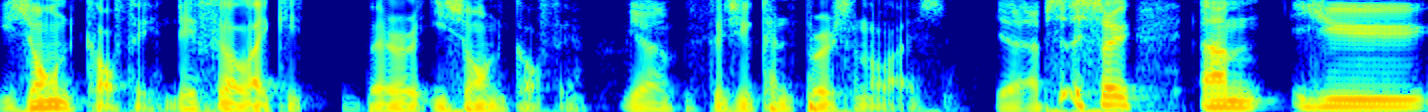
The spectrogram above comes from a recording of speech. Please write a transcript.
his own coffee. They feel like it better his own coffee. Yeah, because you can personalize. Yeah, absolutely. So um, you.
